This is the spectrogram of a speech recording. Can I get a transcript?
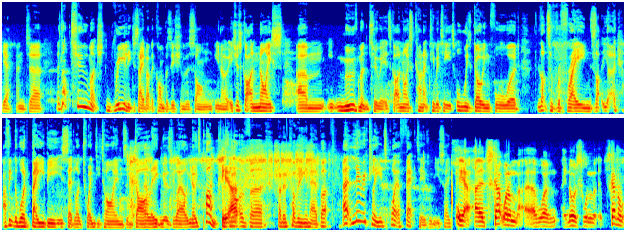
Yeah, and uh, there's not too much really to say about the composition of the song. You know, it's just got a nice um, movement to it. It's got a nice connectivity. It's always going forward. Lots of refrains. Like, I think the word "baby" is said like twenty times, and "darling" as well. You know, it's punk. There's Yeah. a lot of uh, kind of coming in there, but uh, lyrically, it's quite effective, wouldn't you say? Yeah, uh, it's got one of uh, one. I noticed one. Of the, it's got a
